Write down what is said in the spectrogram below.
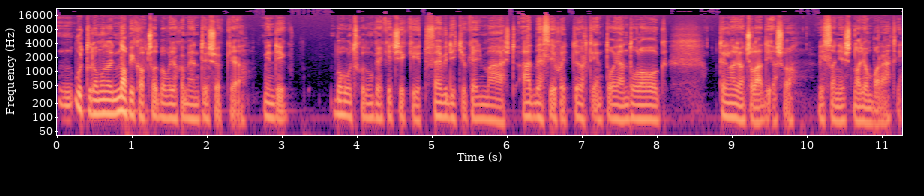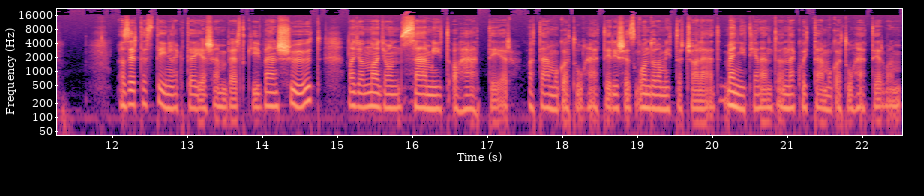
úgy tudom mondani, hogy napi kapcsolatban vagyok a mentősökkel. Mindig bohóckodunk egy kicsikét, felvidítjük egymást, átbeszéljük, hogy történt olyan dolog. Tényleg nagyon családias a viszony, és nagyon baráti. Azért ez tényleg teljes embert kíván, sőt, nagyon-nagyon számít a háttér, a támogató háttér, és ez gondolom itt a család. Mennyit jelent önnek, hogy támogató háttér van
